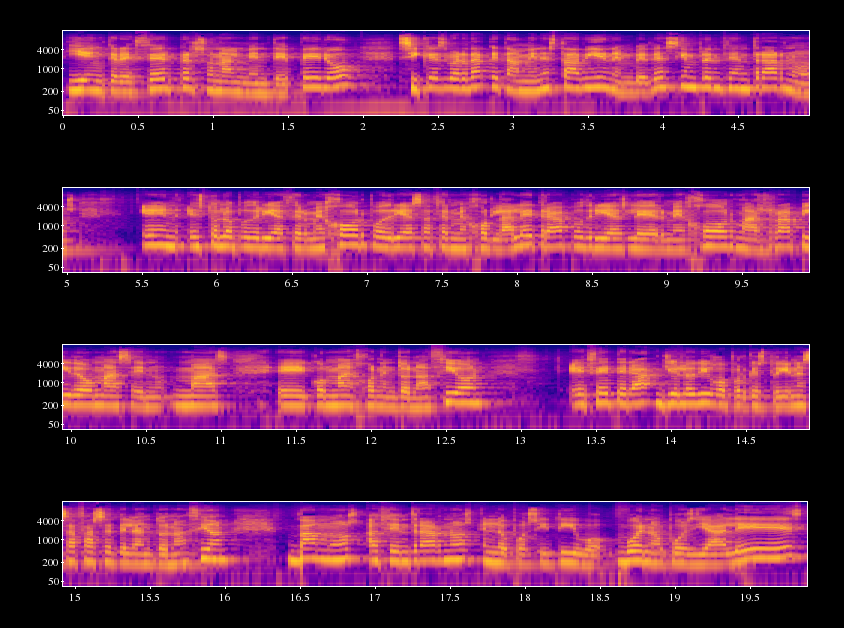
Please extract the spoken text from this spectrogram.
y en crecer personalmente, pero sí que es verdad que también está bien, en vez de siempre en centrarnos en esto lo podría hacer mejor, podrías hacer mejor la letra, podrías leer mejor, más rápido, más, eh, con mejor entonación etcétera, yo lo digo porque estoy en esa fase de la entonación, vamos a centrarnos en lo positivo. Bueno, pues ya lees,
